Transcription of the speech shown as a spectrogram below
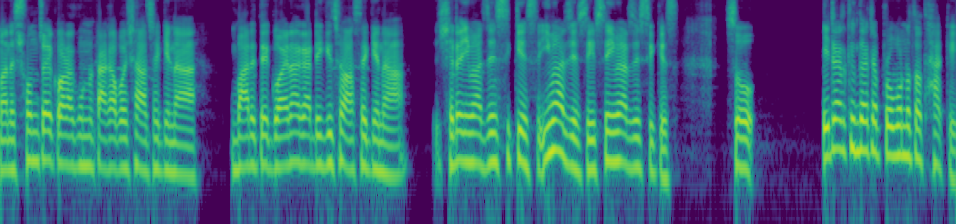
মানে সঞ্চয় করা কোনো টাকা পয়সা আছে কিনা, বাড়িতে গয়নাগাটি কিছু আছে কিনা সেটা emergency case emergency it's emergency case so এটার কিন্তু একটা প্রবণতা থাকে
